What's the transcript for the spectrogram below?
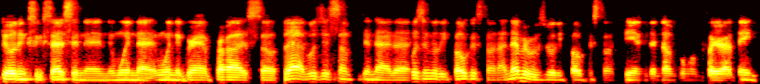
building success and, and win that win the grand prize. So that was just something that uh, wasn't really focused on. I never was really focused on being the number one player. I think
